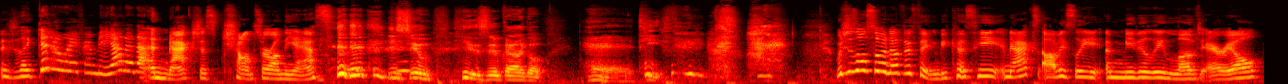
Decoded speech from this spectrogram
And she's like, "Get away from me!" Yada, yada. And Max just chomps her on the ass. you see him. You see him kind of go, "Hey, teeth." Which is also another thing because he Max obviously immediately loved Ariel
